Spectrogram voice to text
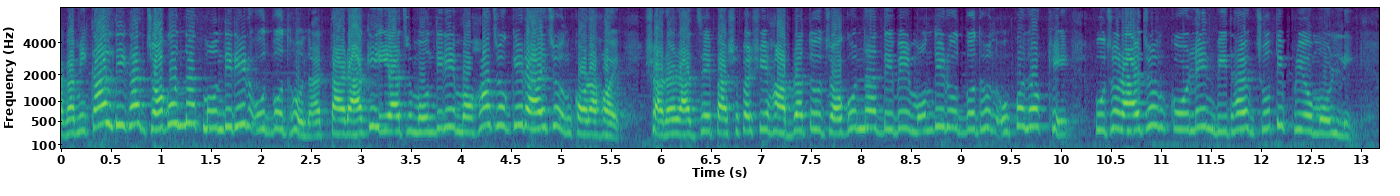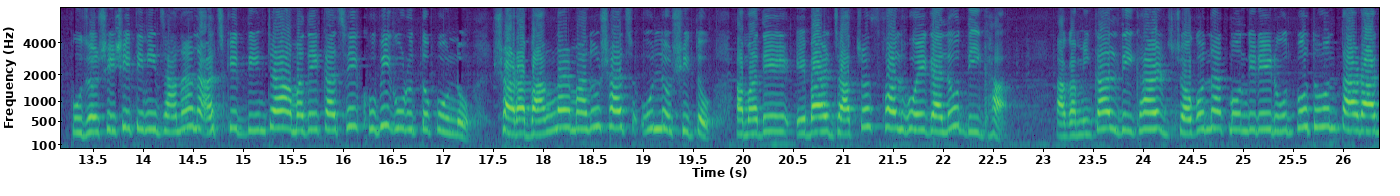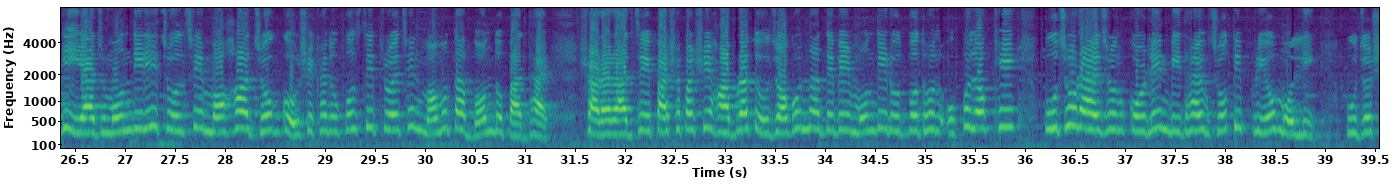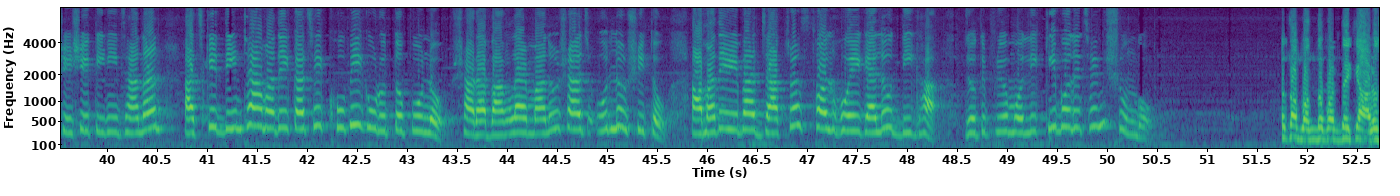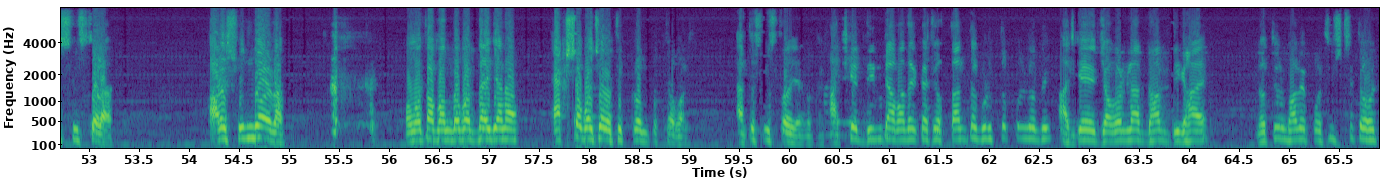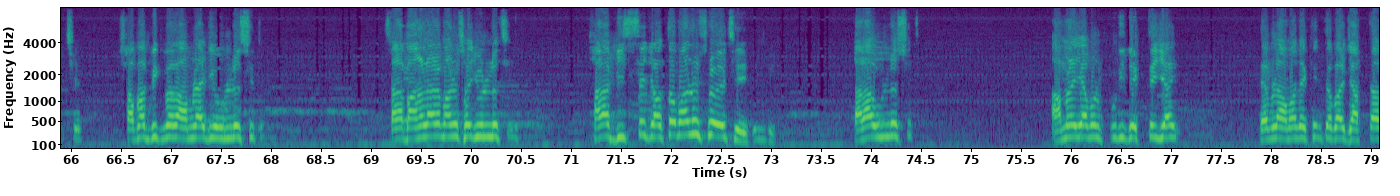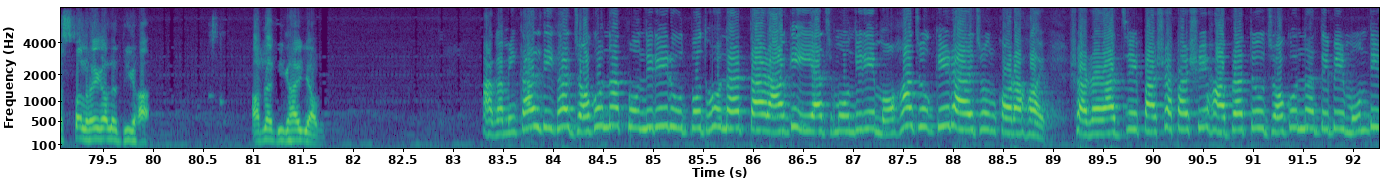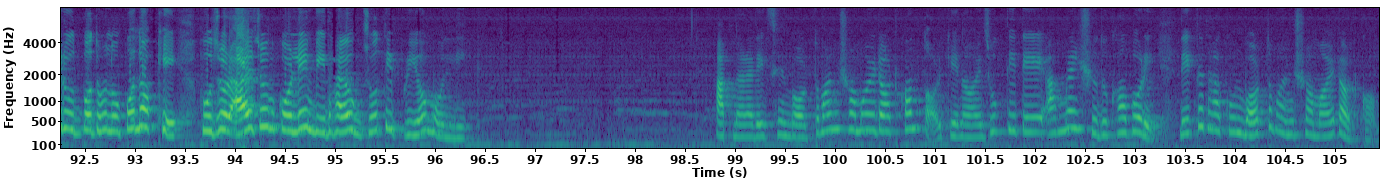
আগামীকাল দীঘার জগন্নাথ মন্দিরের উদ্বোধন, আর তার আগেই আজ মন্দিরে মহাযজ্ঞের আয়োজন করা হয়। সারা রাজ্যের পাশাপাশি হাবড়াতেও জগন্নাথ দেবের মন্দির উদ্বোধন উপলক্ষে পুজোর আয়োজন করলেন বিধায়ক জ্যোতিপ্রিয় মল্লিক। পুজো শেষে তিনি জানান, আজকের দিনটা আমাদের কাছে খুবই গুরুত্বপূর্ণ। সারা বাংলার মানুষ আজ উল্লসিত। আমাদের এবার যাত্রাস্থল হয়ে গেল দীঘা। আগামীকাল দীঘার জগন্নাথ মন্দিরের উদ্বোধন, তার আগেই আজ মন্দিরে চলছে মহাযজ্ঞ। সেখানে উপস্থিত রয়েছেন মমতা বন্দ্যোপাধ্যায়। সারা রাজ্যে পাশাপাশি হাবড়াতেও জগন্নাথ দেবের মন্দির উদ্বোধন উপলক্ষে পুজোর আয়োজন করলেন বিধায়ক জ্যোতিপ্রিয় মল্লিক। পুজো শেষে তিনি জানান, আজকের দিনটা আমাদের কাছে খুবই গুরুত্বপূর্ণ। সারা বাংলার মানুষ আজ উল্লসিত। আমাদের এবার যাত্রাস্থল হয়ে গেল দীঘা। জ্যোতিপ্রিয় মল্লিক কি বলেছেন শুনব। মমতা বন্দ্যোপাধ্যায়কে আরও সুস্থ রাখ, আরও সুন্দর রাখ। মমতা বন্দ্যোপাধ্যায় যেন একশো বছর অতিক্রম করতে পারে, এত সুস্থ হয়ে যাবে। আজকের দিনটা আমাদের কাছে অত্যন্ত গুরুত্বপূর্ণ দিন। আজকে জগন্নাথ ধাম দীঘায় নতুন ভাবে প্রতিষ্ঠিত হচ্ছে। স্বাভাবিকভাবে আমরা আজ উল্লসিত। সারা বাংলার মানুষ আজ উল্লসিত। সারা বিশ্বে যত মানুষ রয়েছে, হিন্দু, তারা উল্লসিত। আমরা যেমন পুরী দেখতে যাই, তেমন আমাদের কিন্তু আবার যাত্রাস্থল হয়ে গেল দীঘা। আমরা দীঘায় যাব। আগামীকাল দীঘার জগন্নাথ মন্দিরের উদ্বোধন আর তার আগেই আজ মন্দিরে মহাযজ্ঞের আয়োজন করা হয়। সারা রাজ্যের পাশাপাশি হাবড়াতেও জগন্নাথ দেবের মন্দির উদ্বোধন উপলক্ষে পুজোর আয়োজন করলেন বিধায়ক জ্যোতিপ্রিয় মল্লিক। আপনারা দেখছেন বর্তমান সময় ডট কম, তর্কে নয় যুক্তিতে আমরাই শুধু খবরে। দেখতে থাকুন বর্তমান সময় ডট কম।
